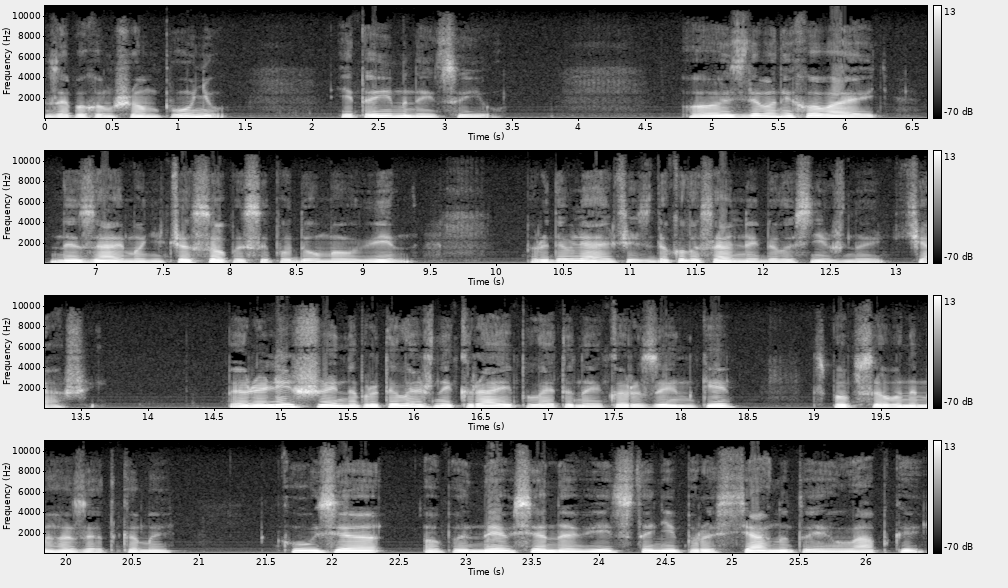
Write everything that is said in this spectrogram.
запахом шампуню і таємницею. Ось де вони ховають незаймані часописи, подумав він, придивляючись до колосальної білосніжної чаші. Перелізши на протилежний край плетеної корзинки з попсованими газетками, Кузя опинився на відстані простягнутої лапки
